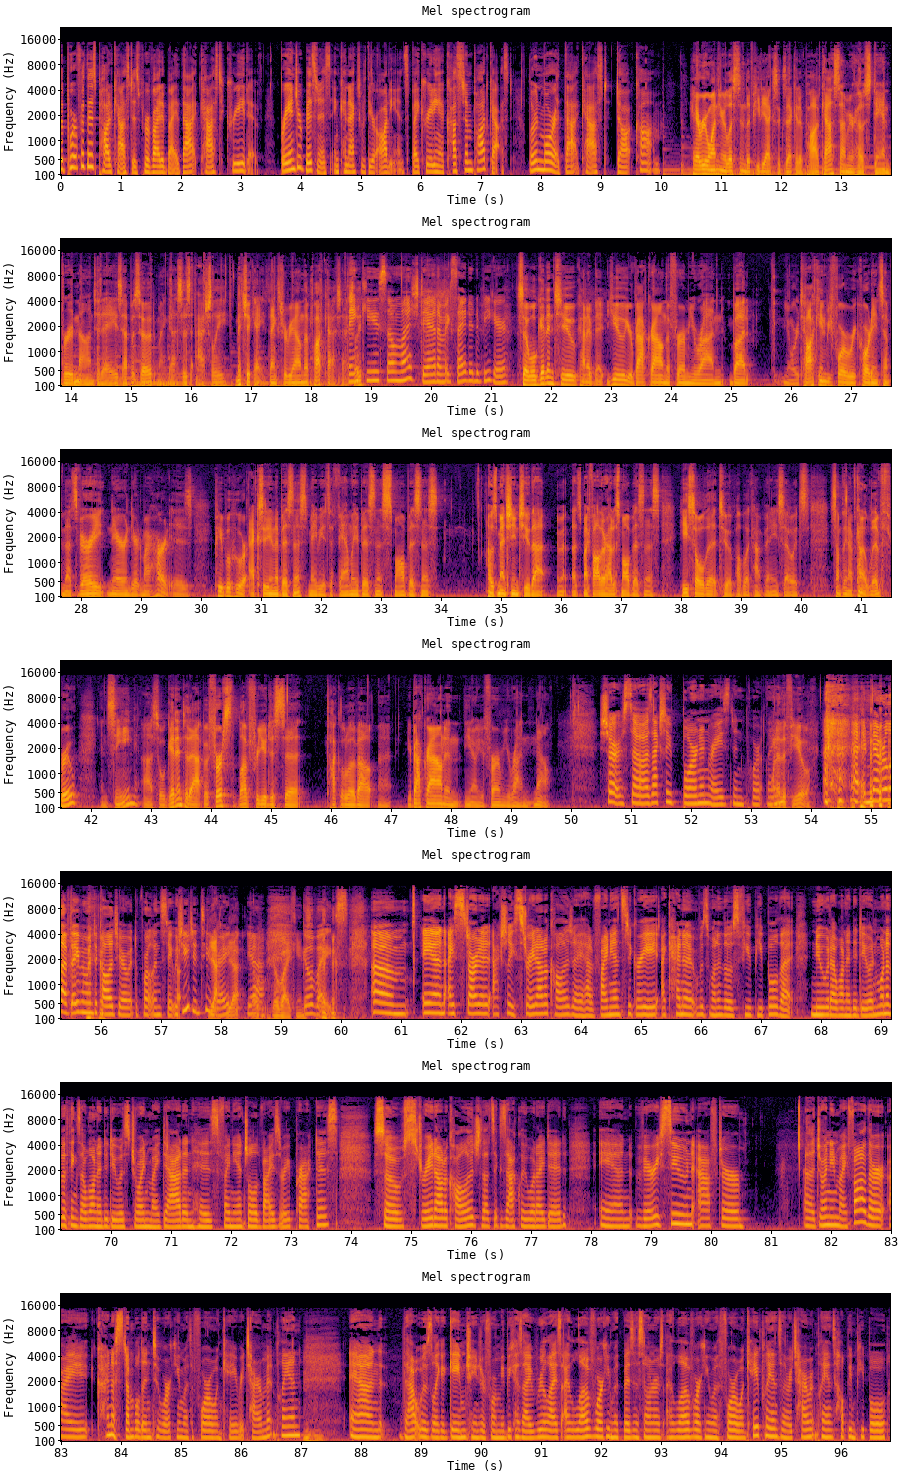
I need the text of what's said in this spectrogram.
Support for this podcast is provided by That Cast Creative. Brand your business and connect with your audience by creating a custom podcast. Learn more at thatcast.com. Hey everyone, you're listening to the PDX Executive Podcast. I'm your host, Dan Bruton. On today's episode, my guest is Ashley Michike. Thanks for being on the podcast, Ashley. Thank you so much, Dan. I'm excited to be here. So we'll get into kind of you, your background, the firm you run, but you know, we're talking before recording something that's very near and dear to my heart is people who are exiting a business. Maybe it's a family business, small business. I was mentioning to you that that's my father had a small business. He sold it to a public company, so it's something I've kind of lived through and seen. Uh, so we'll get into that. But first, love for you just to talk a little bit about uh, your background and you know your firm you run now. Sure. So I was actually born and raised in Portland. One of the few. I've never left. I even went to college here. I went to Portland State, which you did too, yeah, right? Yeah. Yeah. Go, go Vikings. Go Vikes. um, and I started actually straight out of college. I had a finance degree. I kind of was one of those few people that knew what I wanted to do. And one of the things I wanted to do was join my dad in his financial advisory practice. So straight out of college, that's exactly what I did. And very soon after uh, joining my father, I kind of stumbled into working with a 401k retirement plan. Mm-hmm. And that was like a game changer for me because I realized I love working with business owners. I love working with 401k plans and retirement plans, helping people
